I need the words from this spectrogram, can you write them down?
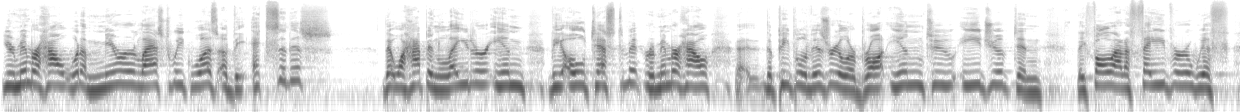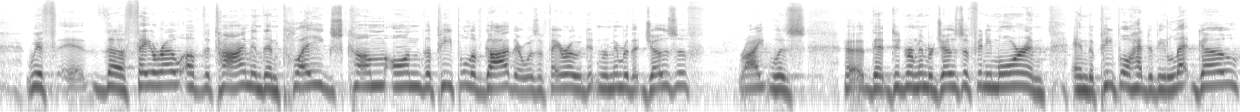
You remember how what a mirror last week was of the Exodus that will happen later in the Old Testament? Remember how uh, the people of Israel are brought into Egypt and they fall out of favor with with uh, the Pharaoh of the time, and then plagues come on the people of God. There was a Pharaoh who didn't remember that Joseph, right, was uh, that didn't remember Joseph anymore, and, and the people had to be let go.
